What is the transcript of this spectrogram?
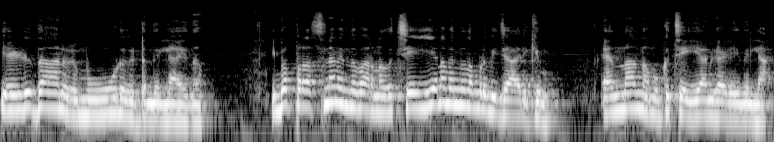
എഴുതാനൊരു മൂഡ് കിട്ടുന്നില്ല എന്ന് ഇപ്പൊ പ്രശ്നം എന്ന് പറഞ്ഞത് ചെയ്യണമെന്ന് നമ്മൾ വിചാരിക്കും. എന്നാൽ നമുക്ക് ചെയ്യാൻ കഴിയുന്നില്ല.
